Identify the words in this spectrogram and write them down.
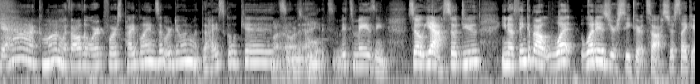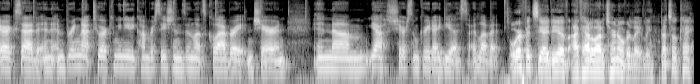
Yeah, come on, with all the workforce pipelines that we're doing with the high school kids, know, and it's, the, cool. it's it's amazing. So yeah, so do you know think about what what is your secret sauce, just like Eric said, and and bring that to our community conversations, and let's collaborate and share and and um, yeah, share some great ideas. I love it. Or if it's the idea of I've had a lot of turnover lately, that's okay.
